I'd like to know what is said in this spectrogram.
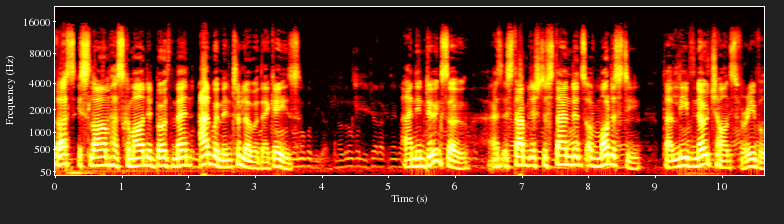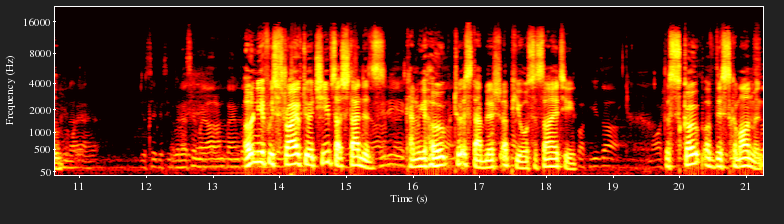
Thus, Islam has commanded both men and women to lower their gaze. And in doing so, has established the standards of modesty that leave no chance for evil. Only if we strive to achieve such standards can we hope to establish a pure society. The scope of this commandment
